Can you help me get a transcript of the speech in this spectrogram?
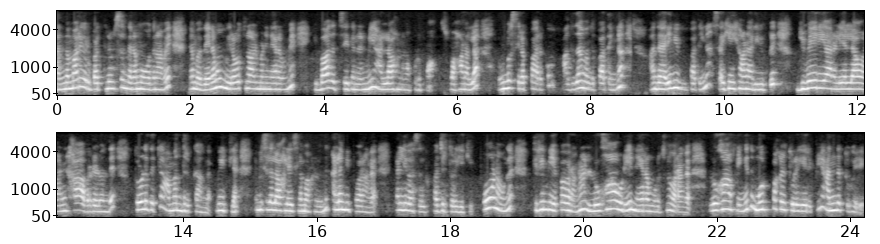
அந்த மாதிரி ஒரு பத்து நிமிஷம் தினமும் ஓதுனாவே நம்ம தினமும் இருபத்தி நாலு மணி நேரமுமே இபாதத் செய்த நன்மையை அல்லாஹ் நம்ம கொடுப்பான். சுபஹானல்லா ரொம்ப சிறப்பா இருக்கும். அதுதான் வந்து பாத்தீங்கன்னா அந்த அறிவிப்பு பாத்தீங்கன்னா சகிஹான அறிவிப்பு. ஜுவேரியா அலியல்லா அன்ஹா அவர்கள் வந்து தொழுதுட்டு அமர்ந்திருக்காங்க வீட்டுல நபி ஸல்லல்லாஹு அலைஹி அவர்கள் வந்து கிளம்பி போறாங்க. பள்ளிவாசலுக்கு ஃபஜ்ர் தொழுகைக்கு போனவங்க திரும்பி எப்ப வராங்கன்னா லுஹாவுடைய நேரம் முடிச்சுன்னு வராங்க. லுஹா அப்படிங்கிறது முற்பகல் தொழுகை இருக்குல்ல அந்த தொழுகை.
